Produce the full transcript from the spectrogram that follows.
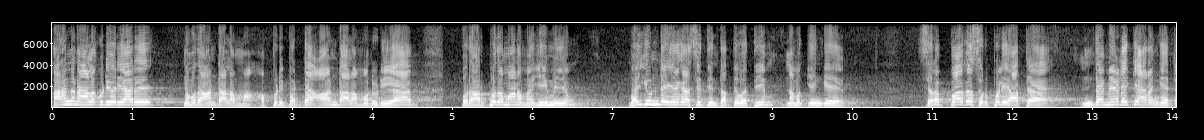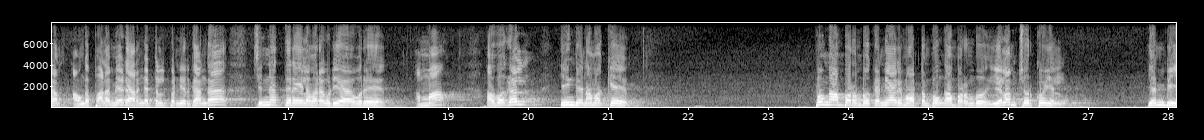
அரங்கன் ஆளக்கூடியவர் யார்? நமது ஆண்டாள் அம்மா. அப்படிப்பட்ட ஆண்டாள் அம்மனுடைய ஒரு அற்புதமான மகிமையும் வைகுண்ட ஏகாசத்தின் தத்துவத்தையும் நமக்கு இங்கே சிறப்பாக சொற்பொழி ஆற்ற இந்த மேடைக்கு அரங்கேற்றம். அவங்க பல மேடை அரங்கேற்றல் பண்ணியிருக்காங்க. சின்ன திரையில் வரக்கூடிய ஒரு அம்மா. அவர்கள் இங்கு நமக்கு பூங்காம்பரம்பு கன்னியாகுமரி மாவட்டம் பூங்காம்பரம்பு இளம் சொற்கோயில் எம்பி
